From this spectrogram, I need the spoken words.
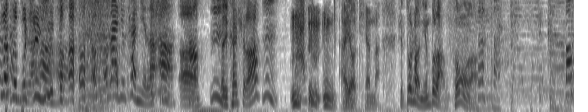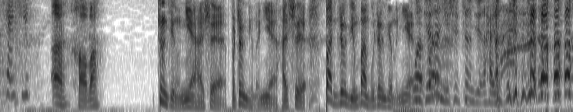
那 那不至于吧？那就看你了啊。好，那就开始了。嗯，哎呦天哪，这多少年不朗诵了？包谦虚。嗯，好吧。正经念还是不正经的念，还是半正经半不正经的念？我觉得你是正经还是不正经？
